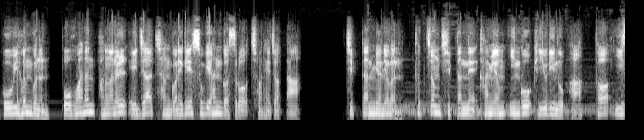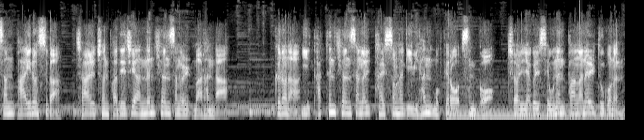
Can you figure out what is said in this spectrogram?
고위험군은 보호하는 방안을 에이자 장관에게 소개한 것으로 전해졌다. 집단 면역은 특정 집단 내 감염 인구 비율이 높아 더 이상 바이러스가 잘 전파되지 않는 현상을 말한다. 그러나 이 같은 현상을 달성하기 위한 목표로 삼고 전략을 세우는 방안을 두고는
